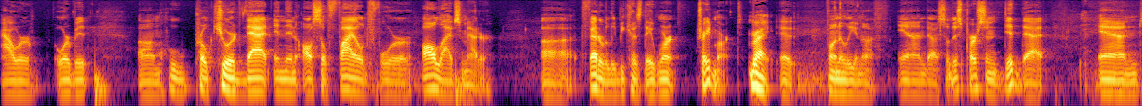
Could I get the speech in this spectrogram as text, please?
our orbit um, who procured that and then also filed for All Lives Matter uh, federally because they weren't trademarked right uh, funnily enough. And uh, so this person did that and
